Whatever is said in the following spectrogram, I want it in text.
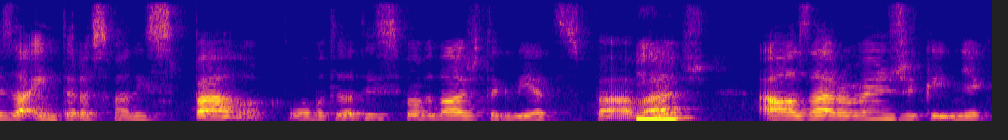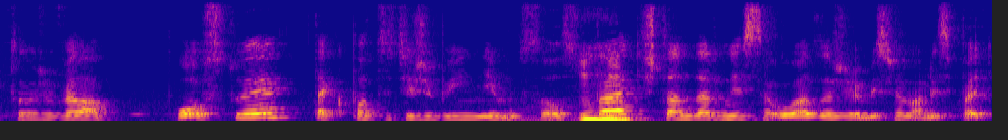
zainteresovaný spánok, lebo teda ty si povedala, že tak viac spávaš, mm-hmm. ale zároveň, že keď niekto že veľa postuje, tak v podstate, že by nemusel spať. Mm-hmm. Štandardne sa uvádza, že by sme mali spať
